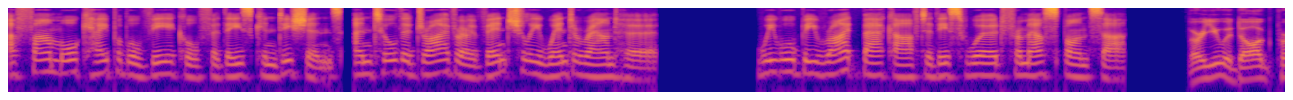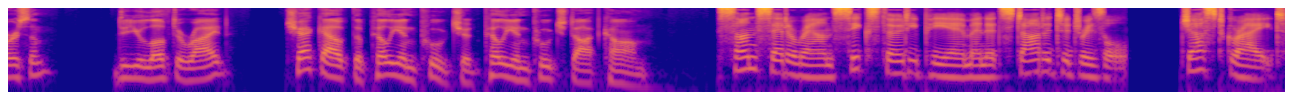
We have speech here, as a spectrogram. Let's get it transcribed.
a far more capable vehicle for these conditions, until the driver eventually went around her. We will be right back after this word from our sponsor. Are you a dog person? Do you love to ride? Check out the Pillion Pooch at pillionpooch.com. Sun set around 6:30 p.m. and it started to drizzle. Just great.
